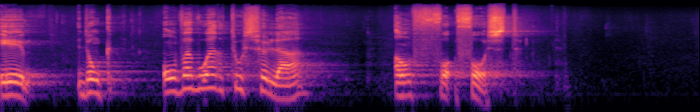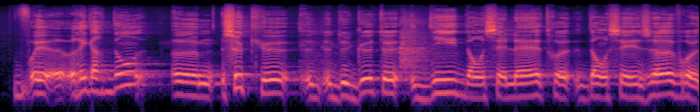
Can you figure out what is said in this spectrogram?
Et donc, on va voir tout cela en Faust. Euh, regardons euh, ce que Goethe dit dans ses lettres, dans ses œuvres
